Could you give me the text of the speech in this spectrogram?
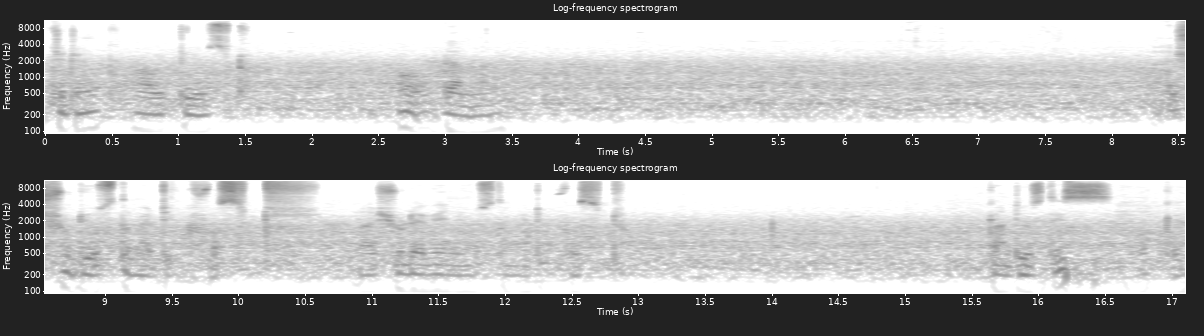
Energy drink, how it used. Oh damn man. I should use the medic first. I should again use the medic first. Can't use this. Okay.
